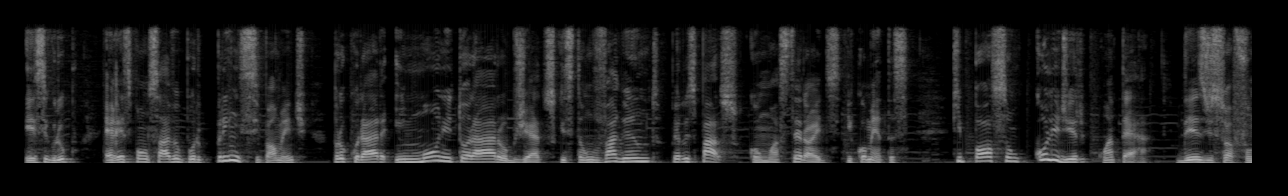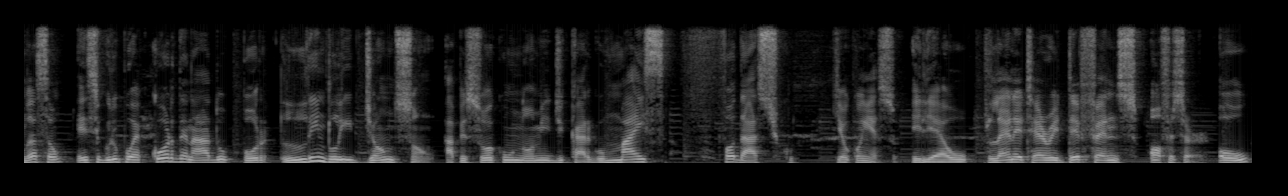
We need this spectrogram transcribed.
Esse grupo é responsável por, principalmente, procurar e monitorar objetos que estão vagando pelo espaço, como asteroides e cometas, que possam colidir com a Terra. Desde sua fundação, esse grupo é coordenado por Lindley Johnson, a pessoa com o nome de cargo mais fodástico que eu conheço. Ele é o Planetary Defense Officer, ou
